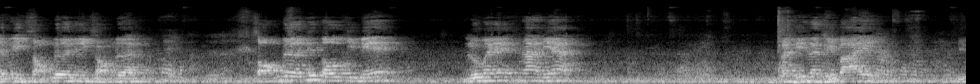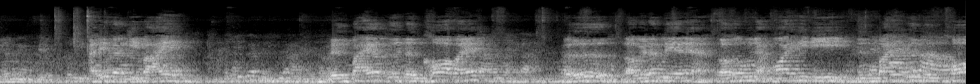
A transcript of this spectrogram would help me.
อ่ายังมีอีกสองเดือนอีกสองเดือนใช่ครับสองเดือนที่โตกี่เมตร รู้ไหมหน้าเนี้ยอาทิตย์ละกี่ใบอาทิตย์ละหนึ่งสิบอาทิตย์ละกี่ใบหนึ่งใบก็คือหนึ่งข้อไหมเออเราเป็นนักเรียนเนี่ย เราต้องรู้จักอ้อยให้ดีหนึ่งใบคือหนึ่งข้อ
